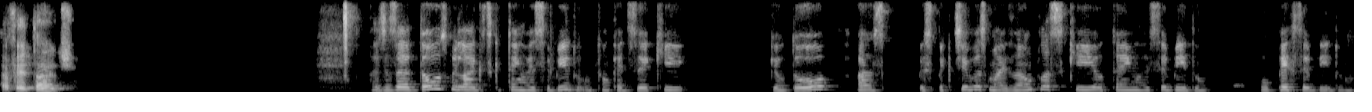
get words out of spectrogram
É verdade. Quer dizer, dou os milagres que tenho recebido, então quer dizer que, que eu dou as perspectivas mais amplas que eu tenho recebido ou percebido.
